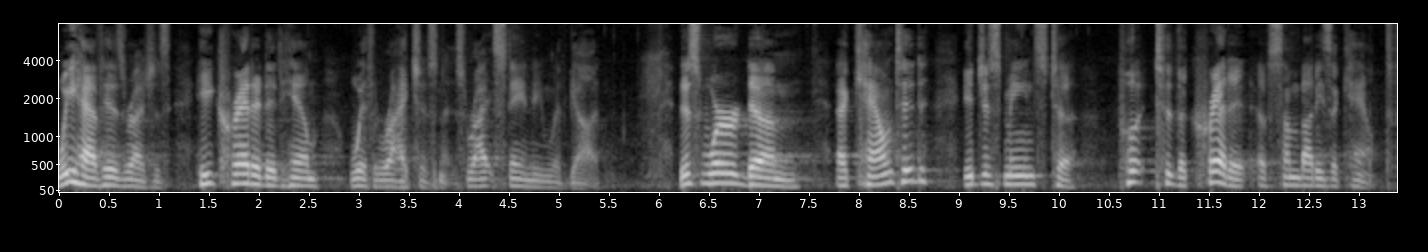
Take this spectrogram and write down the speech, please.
We have his righteousness. He credited him with righteousness, right standing with God. This word um, accounted, it just means to put to the credit of somebody's account.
